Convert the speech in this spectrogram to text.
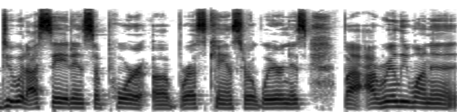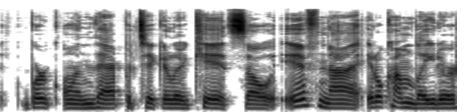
do what I said in support of breast cancer awareness, but I really want to work on that particular kit. So if not, it'll come later,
